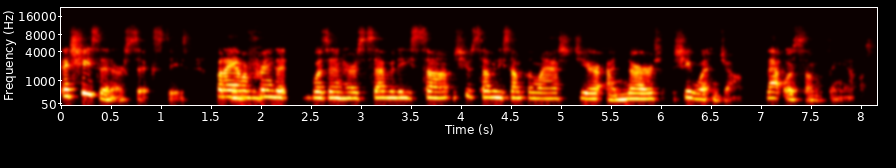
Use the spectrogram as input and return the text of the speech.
And she's in her 60s. But I have Mhm. a friend that was in her 70 some, she was 70 something last year, a nurse. She went and jumped. That was something else.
